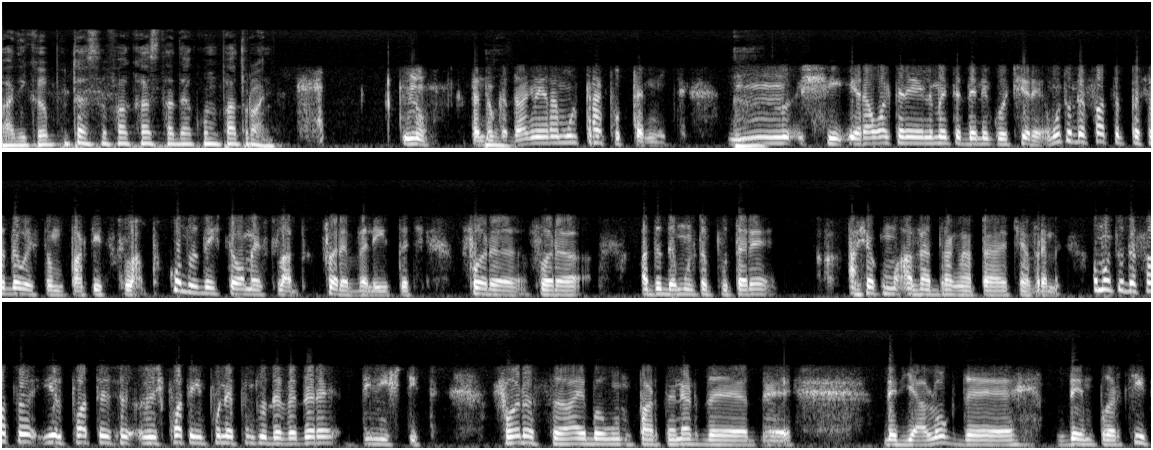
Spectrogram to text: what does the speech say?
Adică putea să facă asta de acum patru ani. Nu, pentru că Dragnea era mult prea puternic. Mm, și erau alte elemente de negociere. În momentul de față, PSD-ul este un partid slab, condus de niște oameni slabi, fără veleități, fără, fără atât de multă putere, așa cum avea Dragnea pe acea vreme. În momentul de față, el poate, își poate impune punctul de vedere liniștit, fără să aibă un partener de, de, de dialog, de, de împărțit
